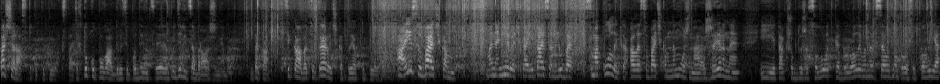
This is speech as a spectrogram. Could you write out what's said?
Перший раз таку купила, кстати. Хто купував, друзі, е, поділіться враженнями. Така цікава цукерочка, то я купила. А, і собачкам. У мене Мірочка і Тайсон любить смаколики, але собачкам не можна жирне і так, щоб дуже солодке було, але вони все одно просять. Коли я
